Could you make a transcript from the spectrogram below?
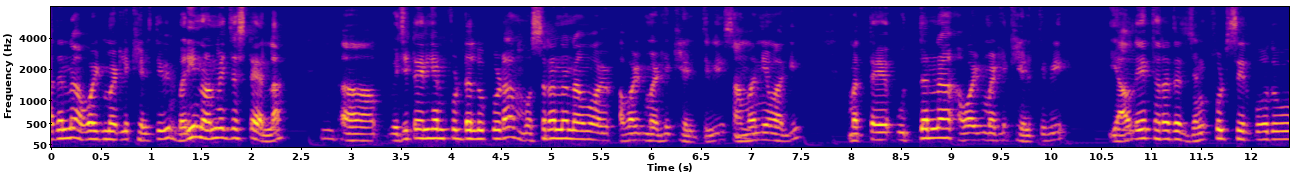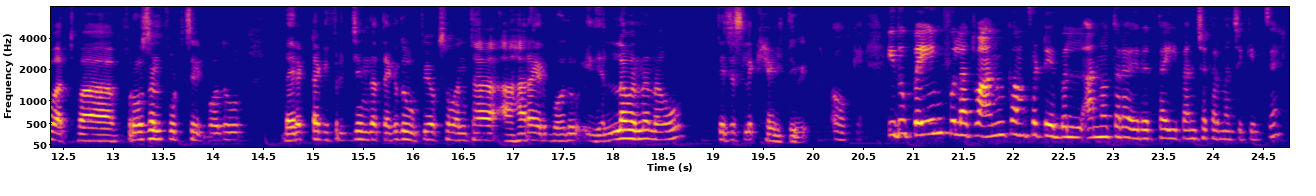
ಅದನ್ನ ಅವಾಯ್ಡ್ ಮಾಡ್ಲಿಕ್ಕೆ ಹೇಳ್ತೀವಿ. ಬರೀ ನಾನ್ ವೆಜ್ ಅಷ್ಟೇ ಅಲ್ಲ. ವೆಜಿಟೇರಿಯನ್ ಫುಡ್ ಅಲ್ಲೂ ಕೂಡ ಮೊಸರನ್ನ ನಾವು ಅವಾಯ್ಡ್ ಮಾಡ್ಲಿಕ್ಕೆ ಹೇಳ್ತೀವಿ ಸಾಮಾನ್ಯವಾಗಿ. ಮತ್ತೆ ಉದ್ದನ್ನ ಅವಾಯ್ಡ್ ಮಾಡ್ಲಿಕ್ಕೆ ಹೇಳ್ತೀವಿ. ಯಾವುದೇ ತರಹದ ಜಂಕ್ ಫುಡ್ಸ್ ಇರ್ಬೋದು ಅಥವಾ ಫ್ರೋಸನ್ ಫುಡ್ಸ್ ಇರ್ಬೋದು ಡೈರೆಕ್ಟ್ ಆಗಿ ಫ್ರಿಡ್ಜ್ ಇಂದ ತೆಗೆದು ಉಪಯೋಗಿಸುವಂತಹ ಆಹಾರ ಇರ್ಬೋದು ಇದೆಲ್ಲವನ್ನ ನಾವು ತ್ಯಜಿಸ್ಲಿಕ್ಕೆ ಹೇಳ್ತೀವಿ. ಓಕೆ. ಇದು ಪೇನ್ಫುಲ್ ಅಥವಾ ಅನ್ಕಂಫರ್ಟೇಬಲ್ ಅನ್ನೋ ತರ ಇರುತ್ತಾ ಈ ಪಂಚಕರ್ಮ ಚಿಕಿತ್ಸೆ?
